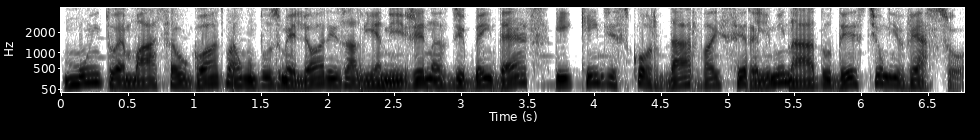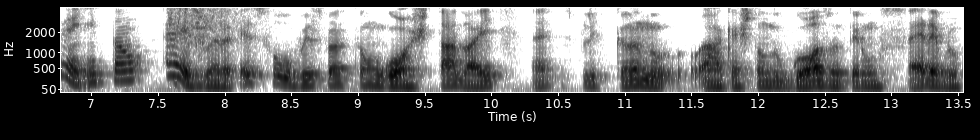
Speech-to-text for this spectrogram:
Muito é massa o Gosma um dos melhores alienígenas de Ben 10, e quem discordar vai ser eliminado deste universo. Bem, então é isso, galera. Esse foi o vídeo, espero que vocês tenham gostado aí, né, explicando a questão do Gosma ter um cérebro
